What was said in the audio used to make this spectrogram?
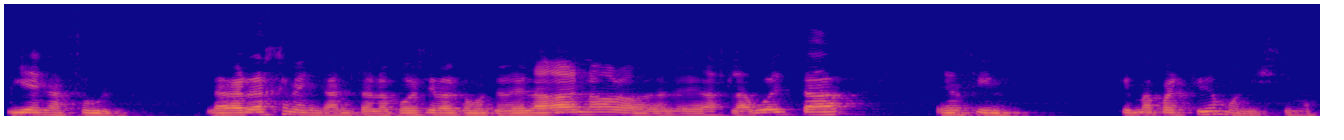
y en azul. La verdad es que me encanta. Lo puedes llevar como te dé la gana, o le das la vuelta. En fin, que me ha parecido buenísimo.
